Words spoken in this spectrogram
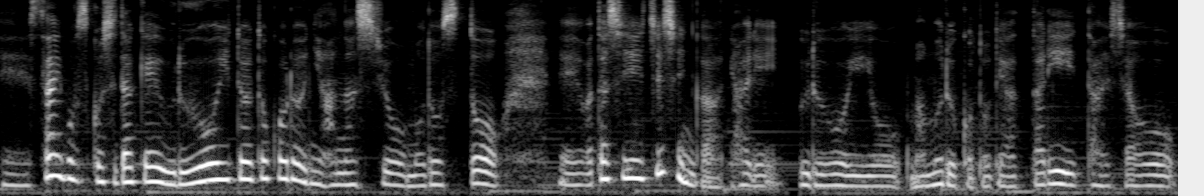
えー、最後少しだけ潤いというところに話を戻すと、えー、私自身がやはり潤いを守ることであったり代謝を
